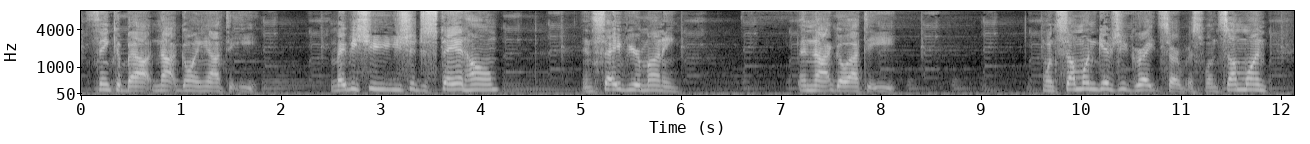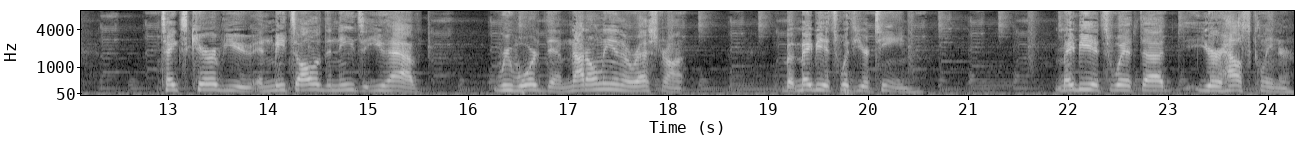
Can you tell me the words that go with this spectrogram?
think about not going out to eat. Maybe you should just stay at home and save your money and not go out to eat. When someone gives you great service, when someone takes care of you and meets all of the needs that you have, reward them, not only in the restaurant, but maybe it's with your team. Maybe it's with uh, your house cleaner.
